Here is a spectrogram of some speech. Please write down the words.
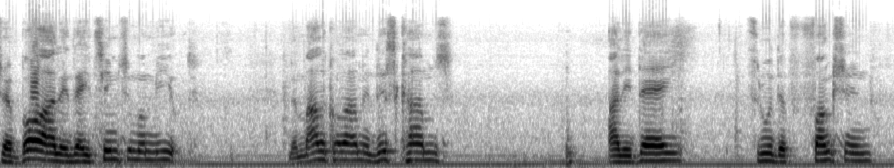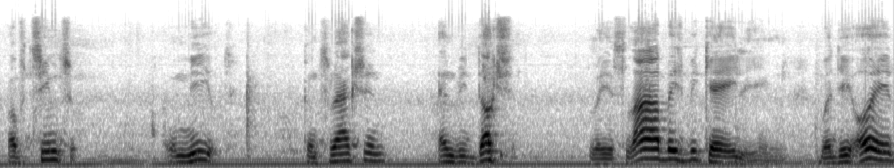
שבו על ידי צמצום המיעוט. למעלה and this comes על ידי, through the function of tzimtzum, miut, contraction and reduction. Leislabish bikelim, where the oil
